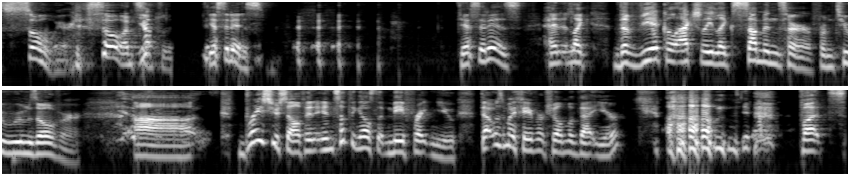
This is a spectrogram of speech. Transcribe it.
so weird, so unsettling. Yep. Yes, it is. yes, it is. And like the vehicle actually like summons her from two rooms over. Yes, uh, brace yourself in, in something else that may frighten you. That was my favorite film of that year. Um, but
